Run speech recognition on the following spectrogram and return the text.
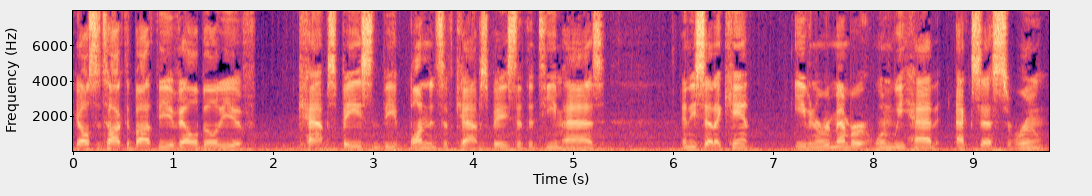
He also talked about the availability of cap space and the abundance of cap space that the team has And he said, I can't even remember when we had excess room.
